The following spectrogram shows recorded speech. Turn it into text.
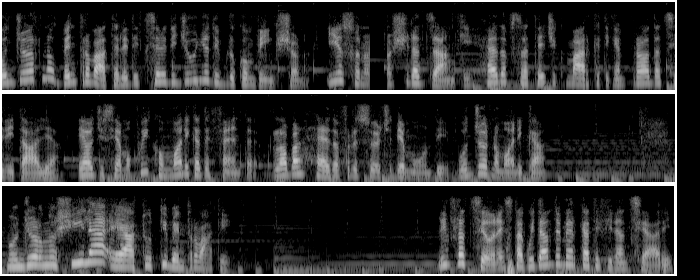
Buongiorno, bentrovati all'edizione di giugno di Blue Conviction. Io sono Sheila Zanchi, Head of Strategic Marketing and Products in Italia e oggi siamo qui con Monica Defender, Global Head of Research di Amundi. Buongiorno Monica. Buongiorno Sheila e a tutti bentrovati. L'inflazione sta guidando i mercati finanziari.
